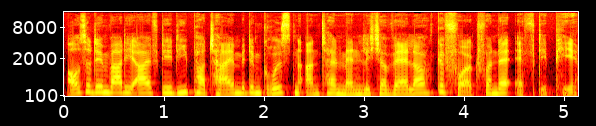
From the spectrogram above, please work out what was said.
Außerdem war die AfD die Partei mit dem größten Anteil männlicher Wähler, gefolgt von der FDP.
